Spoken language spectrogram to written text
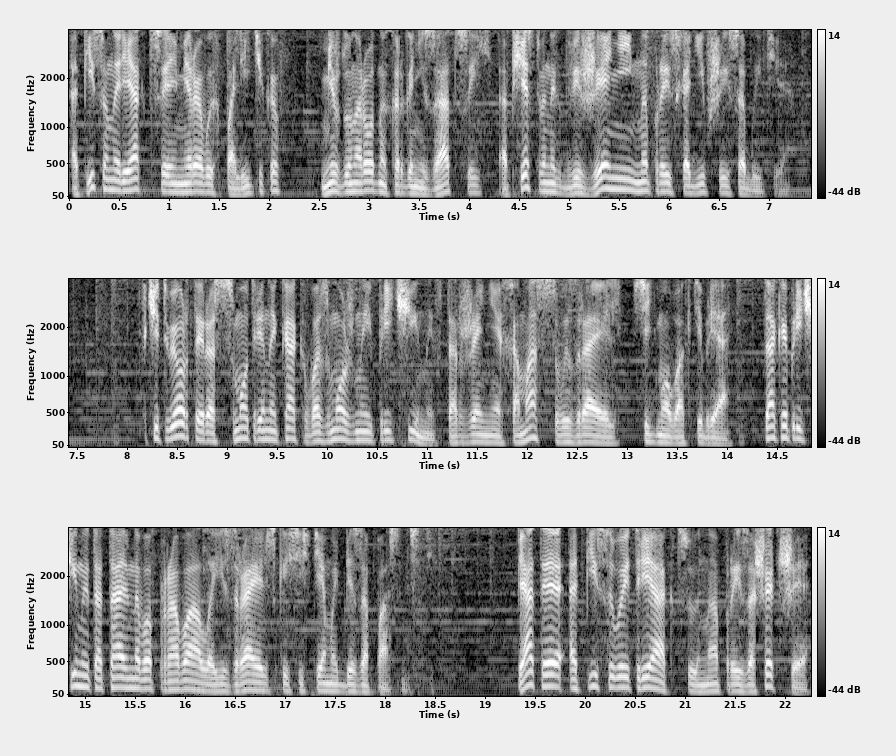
описана реакция мировых политиков, международных организаций, общественных движений на происходившие события. В четвертой рассмотрены как возможные причины вторжения Хамас в Израиль 7 октября, так и причины тотального провала израильской системы безопасности. Пятая описывает реакцию на произошедшее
